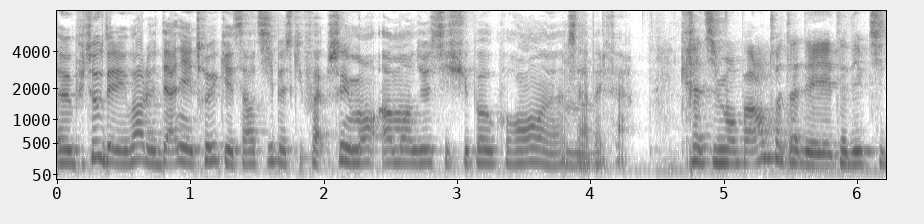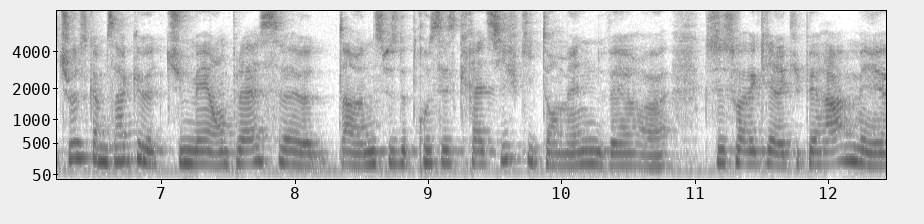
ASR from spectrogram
euh, plutôt que d'aller voir le dernier truc qui est sorti parce qu'il faut absolument oh mon dieu si je suis pas au courant euh, ça va pas le faire. Créativement parlant toi t'as des, as des petites choses comme ça que tu mets en place euh, t'as un espèce de process créatif qui t'emmène vers que ce soit avec les récupérables mais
